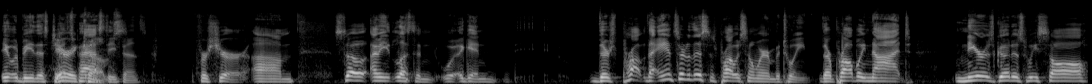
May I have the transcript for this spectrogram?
It would be this Jets pass comes. defense for sure. Um, so, I mean, listen, again, there's probably the answer to this is probably somewhere in between. They're probably not near as good as we saw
